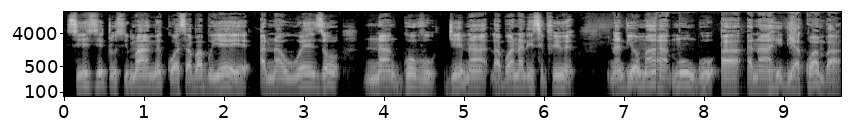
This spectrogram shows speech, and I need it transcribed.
sisi tusimame, kwa sababu yeye ana uwezo na nguvu. Jina la Bwana lisifiwe. Na ndiyo maana Mungu anaahidi ya kwamba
